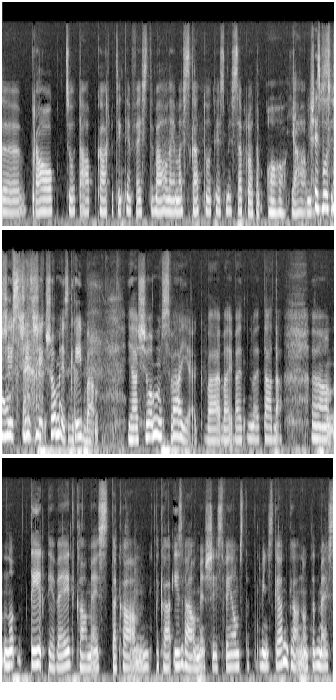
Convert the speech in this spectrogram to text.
uh, braucot apkārt pa citiem festivāliem, lai skatoties, mēs saprotam, oh, jā, mēs, šis būs mums. Šis, šis, šis, šo mēs gribam jā, šo mums vajag, vai, vai, vai, vai tādā. Um, nu, tie ir tie veidi, kā mēs tā kā, tā kā izvēlamies šīs filmas. Tad, tad viņas gan, gan, un tad mēs,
